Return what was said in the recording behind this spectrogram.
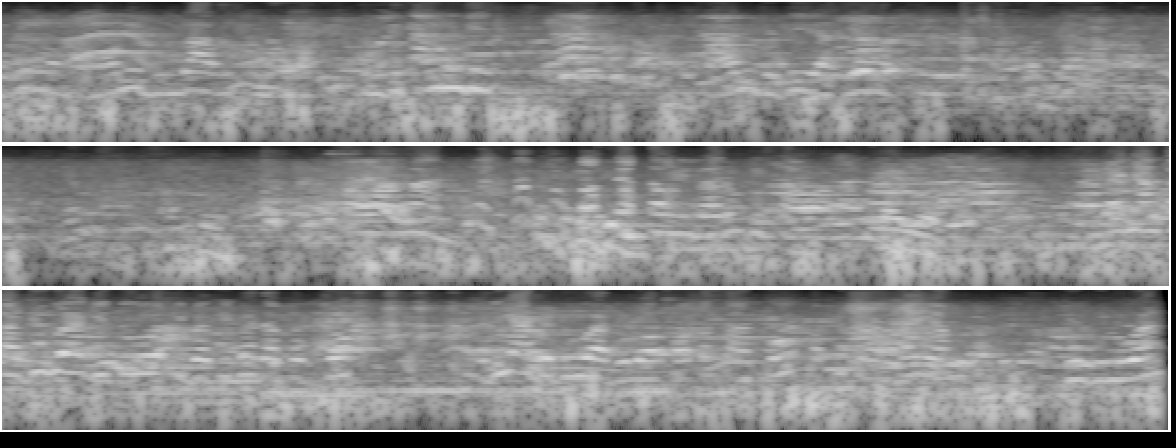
jadi mau mau nih bunda harus menolak undit-undit kan jadi ya dia ngerti Allah dia Sawangan tahun baru di Sawangan Gak nyangka juga gitu tiba-tiba dapet job. Jadi ada dua di luar kota satu tapi ternyata yang di duluan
